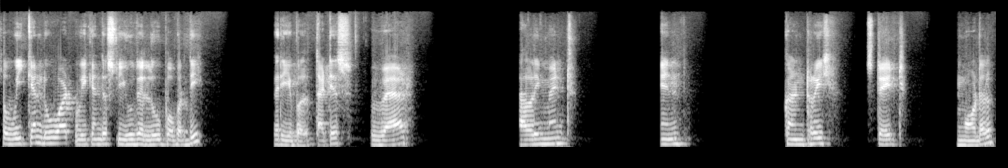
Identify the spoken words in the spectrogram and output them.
so we can do what? We can just use a loop over the variable. That is where element in country state model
